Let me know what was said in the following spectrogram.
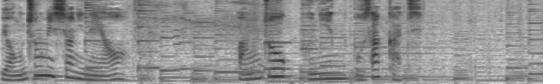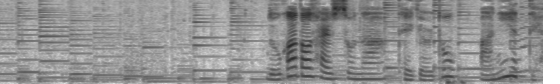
명중 미션이네요. 왕족, 문인, 무사까지. 누가 더 잘 쏘나 대결도 많이 했대요.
